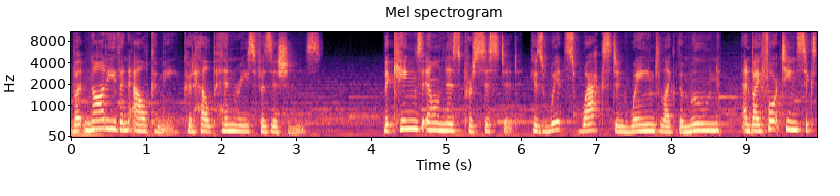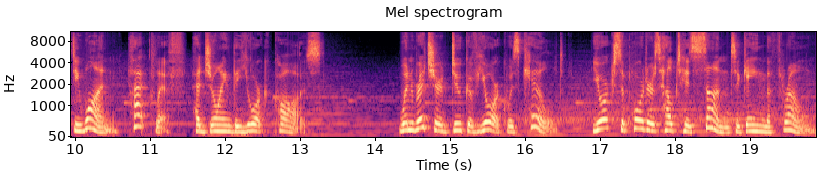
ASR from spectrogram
But not even alchemy could help Henry's physicians. The king's illness persisted, his wits waxed and waned like the moon, and by 1461, Hatcliffe had joined the York cause. When Richard, Duke of York, was killed, York supporters helped his son to gain the throne,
